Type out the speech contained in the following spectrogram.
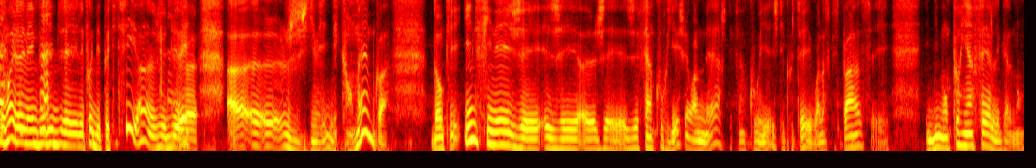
Et moi, j'avais fois des petites filles, hein, je veux dire. oui. euh, euh, je dis, mais, mais quand même, quoi. Donc, in fine, j'ai, j'ai, euh, j'ai, j'ai fait un courrier, je vais voir le maire, je lui ai fait un courrier, je lui ai dit, écoutez, voilà ce qui se passe. Et il me dit, mais on peut rien faire légalement.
